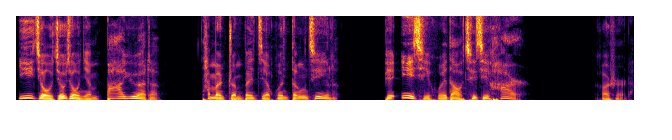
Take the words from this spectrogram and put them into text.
一九九九年八月的，他们准备结婚登记了，便一起回到齐齐哈尔。可是的。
